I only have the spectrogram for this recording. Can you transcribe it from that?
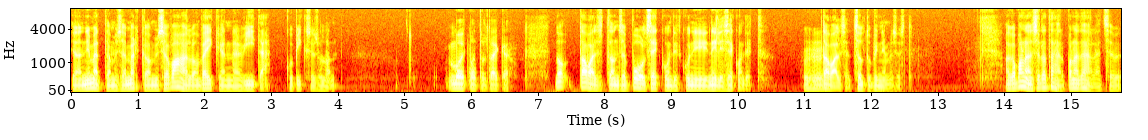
ja nimetamise ja märkamise vahel on väikene viide, kui pikk see sul on? mõõtmatult väike. No tavaliselt on see pool sekundit kuni neli sekundit mm. -hmm. tavaliselt, sõltub inimesest. aga pane seda tähele, pane tähele, et see,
